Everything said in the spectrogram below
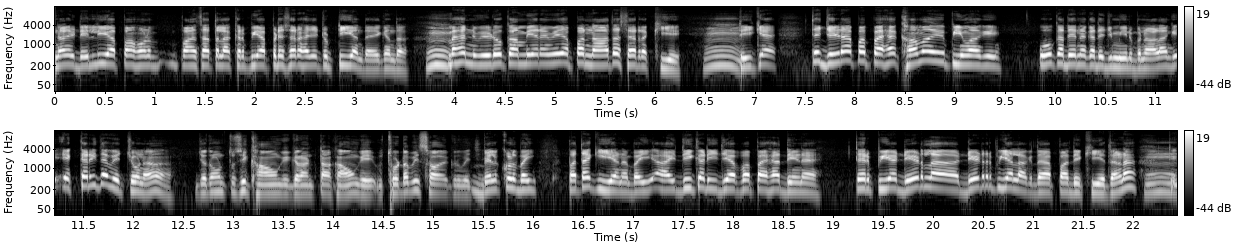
ਨਾਲੇ ਡੇਲੀ ਆਪਾਂ ਹੁਣ 5-7 ਲੱਖ ਰੁਪਏ ਆਪਣੇ ਸਿਰ ਹਜੇ ਟੁੱਟੀ ਜਾਂਦਾ ਇਹ ਕਹਿੰਦਾ। ਮੈਂ ਕਿਹਾ ਨਵੇੜੋ ਕੰਮ ਯਾਰ ਐਵੇਂ ਆਪਾਂ ਨਾ ਤਾਂ ਸਿਰ ਰੱਖੀਏ। ਠੀਕ ਹੈ? ਤੇ ਜਿਹੜਾ ਆਪਾਂ ਪੈਸਾ ਖਾਵਾਂਗੇ ਪੀਵਾਂਗੇ ਉਹ ਕਦੇ ਨਾ ਕਦੇ ਜ਼ਮੀਨ ਬਣਾ ਲਾਂਗੇ। ਇੱਕ ਵਾਰੀ ਤਾਂ ਵੇਚੋ ਨਾ। ਜਦੋਂ ਤੁਸੀਂ ਖਾਓਗੇ ਗਰੰਟਾ ਖਾਓਗੇ ਤੁਹਾਡਾ ਵੀ 100 ਏਕੜ ਵਿੱਚ। ਬਿਲਕੁਲ ਬਾਈ। ਪਤਾ ਕੀ ਹੈ ਨਾ ਬਾਈ ਅੱਜ ਦੀ ਘੜੀ ਜੇ ਆਪਾਂ ਪੈਸਾ ਦੇਣਾ ਹੈ ਤੇ ਰੁਪਿਆ 1.5 1.5 ਰੁਪਿਆ ਲੱਗਦਾ ਆਪਾਂ ਦੇਖੀਏ ਤਾਂ ਨਾ ਤੇ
